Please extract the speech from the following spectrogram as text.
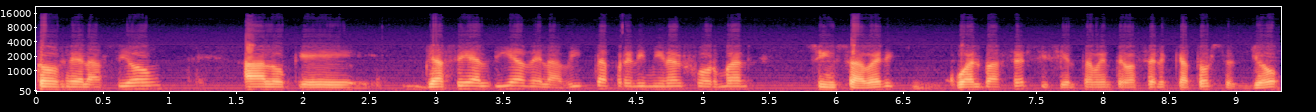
Con relación a lo que ya sea el día de la vista preliminar formal, sin saber cuál va a ser, si ciertamente va a ser el 14, yo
